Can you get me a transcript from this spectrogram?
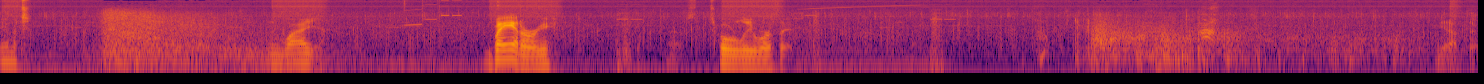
Damn it. And why? Battery. That's totally worth it. Get up there.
